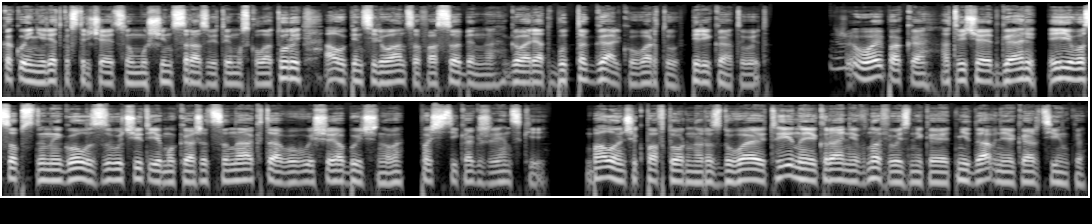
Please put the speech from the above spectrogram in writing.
какой нередко встречается у мужчин с развитой мускулатурой, а у пенсильванцев особенно. Говорят, будто гальку во рту перекатывают. «Живой пока», – отвечает Гарри, и его собственный голос звучит ему, кажется, на октаву выше обычного, почти как женский. Баллончик повторно раздувают, и на экране вновь возникает недавняя картинка.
